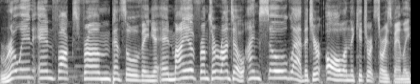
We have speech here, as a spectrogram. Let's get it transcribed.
Rowan and Fox from Pennsylvania, and Maya from Toronto. I'm so glad that you're all on the Kid Short Stories family.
